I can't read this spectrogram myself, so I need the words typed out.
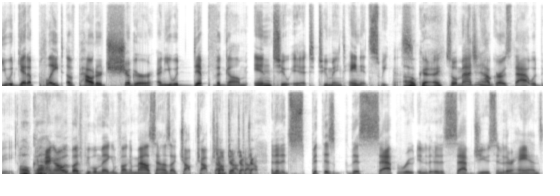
You would get a plate of powdered sugar and you would dip the gum into it to maintain its sweetness. Okay. So imagine how gross that would be. Oh, You're God. hanging out with a bunch of people making fucking mouth sounds like chop, chop, chop, chop, Chop, chop, chop, chop, and then they'd spit this this sap root into their this sap juice into their hands,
